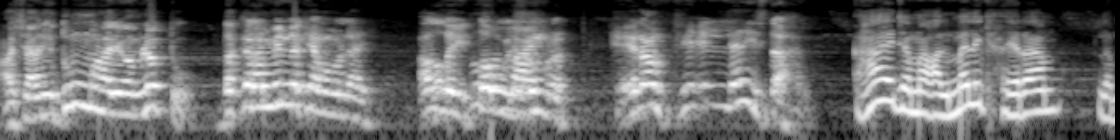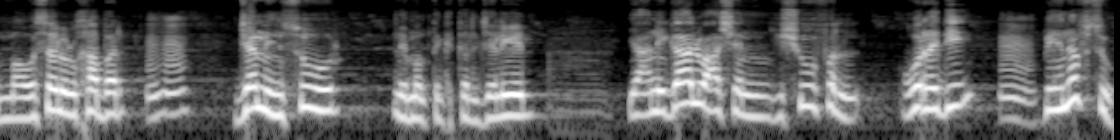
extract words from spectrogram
عشان يضمها لمملكته ده كرم منك يا مولاي. الله يطول عمرك. حرام فعلا يستاهل. ها يا جماعة الملك حيرام لما وصلوا الخبر جاء من سور لمنطقة الجليل. يعني قالوا عشان يشوف الغرة دي بنفسه.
